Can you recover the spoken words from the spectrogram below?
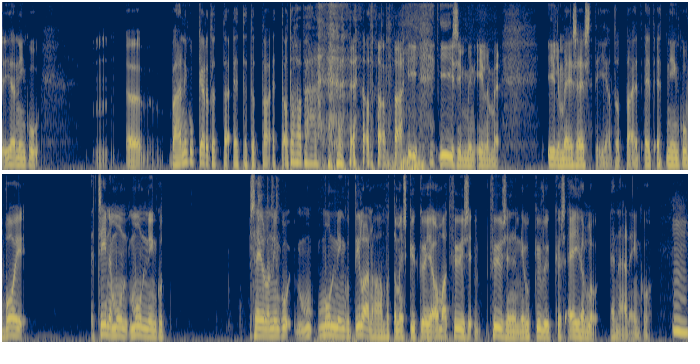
ja niin kuin, mm, ö, vähän niin kuin kertoi, että, että, tota, että otahan vähän, otahan vähän iisimmin ilme, ilmeisesti. Ja tota, et, et, et niin kuin voi, et siinä mun, mun niin kuin se ei ollut niinku, mun niinku tilan hahmottamiskyky ja omat fyysi, fyysinen niinku kyvykkyys ei ollut enää niinku, Mm.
